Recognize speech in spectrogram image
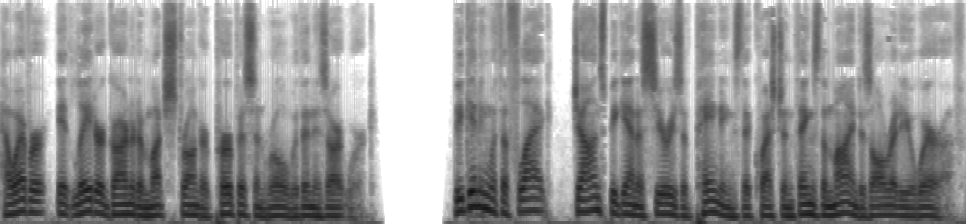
however, it later garnered a much stronger purpose and role within his artwork. Beginning with the flag, Johns began a series of paintings that question things the mind is already aware of.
